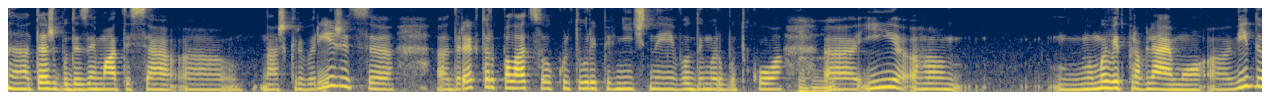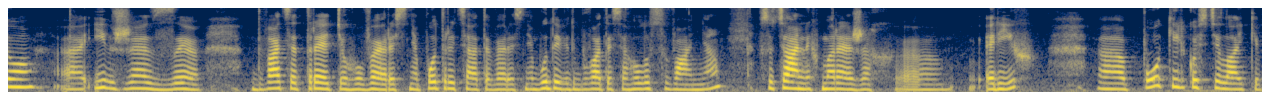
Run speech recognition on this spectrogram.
Е, Теж буде займатися е, наш криворіжець, е, директор Палацу культури Північний Володимир Будко. І ми відправляємо відео, і вже з 23 вересня по 30 вересня буде відбуватися голосування в соціальних мережах Ріг по кількості лайків.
